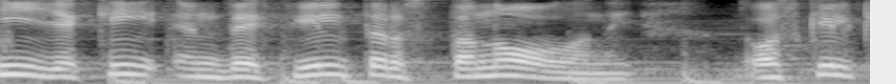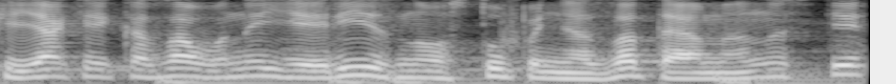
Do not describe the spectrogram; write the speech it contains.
і який ND-фільтр встановлений. Оскільки, як я й казав, вони є різного ступеня затемненості.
